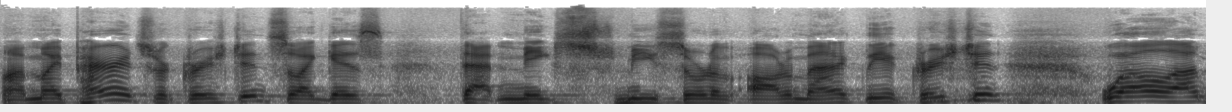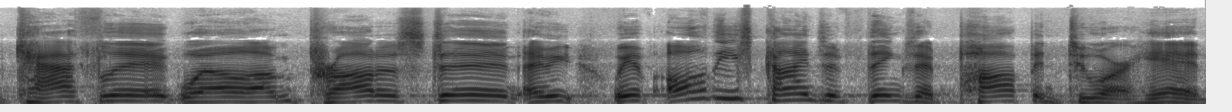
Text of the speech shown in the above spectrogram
My parents were Christians, so I guess that makes me sort of automatically a Christian. Well, I'm Catholic. Well, I'm Protestant. I mean, we have all these kinds of things that pop into our head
